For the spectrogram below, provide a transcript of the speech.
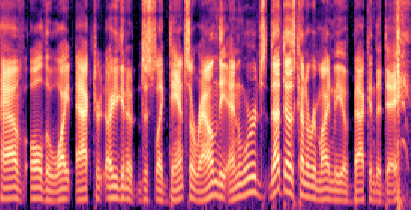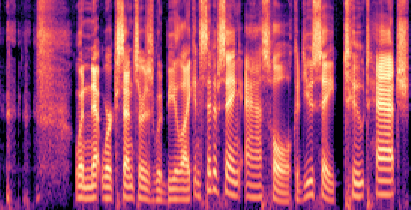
have all the white actors are you going to just like dance around the n-words? That does kind of remind me of back in the day. when network censors would be like instead of saying asshole, could you say toot hatch?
